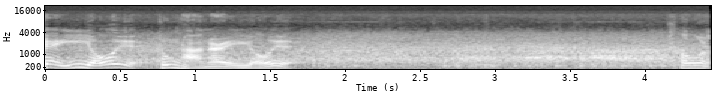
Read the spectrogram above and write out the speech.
这一犹豫，中场那儿一犹豫，抽了。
